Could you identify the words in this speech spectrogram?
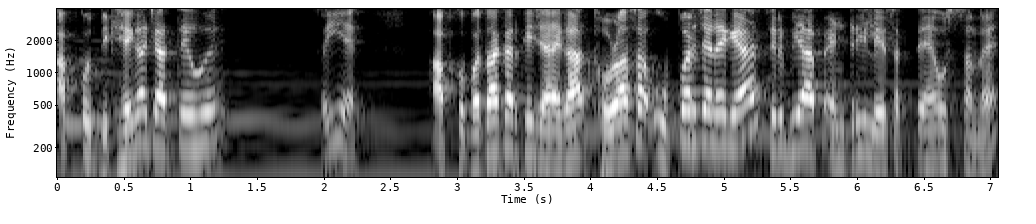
आपको दिखेगा जाते हुए सही है? आपको बता करके जाएगा थोड़ा सा ऊपर चले गया, फिर भी आप एंट्री ले सकते हैं उस समय।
